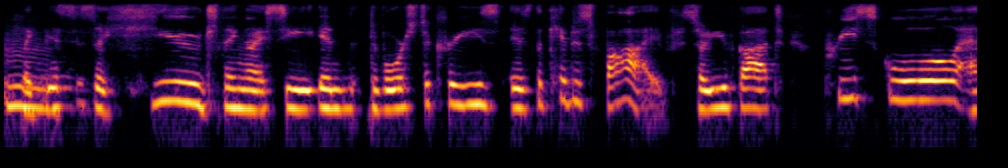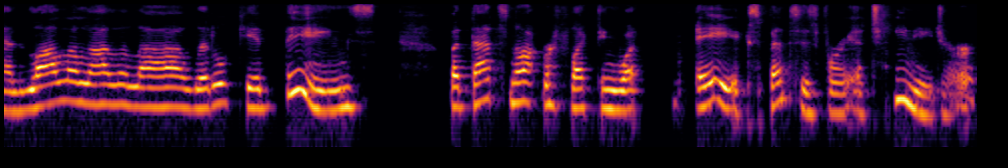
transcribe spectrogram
Mm. Like this is a huge thing I see in divorce decrees is the kid is 5. So you've got preschool and la la la la la little kid things, but that's not reflecting what a expenses for a teenager.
